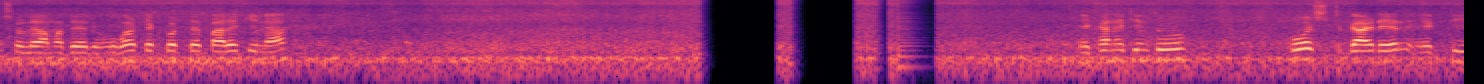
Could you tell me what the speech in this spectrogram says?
আসলে আমাদের ওভারটেক করতে পারে কি না এখানে কিন্তু কোস্ট গার্ডের একটি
